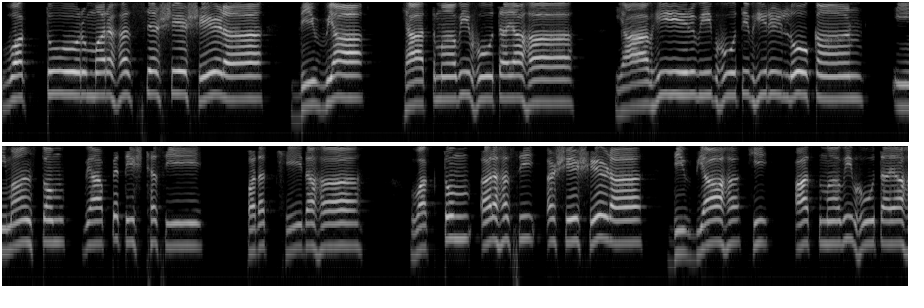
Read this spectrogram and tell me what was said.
वक्तुर्मर्हस्य शेषेण दिव्या ह्यात्मविभूतयः याभिर्विभूतिभिर्लोकान् इमांस्त्वं व्याप्य तिष्ठसि। पदच्छेदः। वक्तुम् अर्हसि अशेषेण दिव्याः हि आत्मविभूतयः।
